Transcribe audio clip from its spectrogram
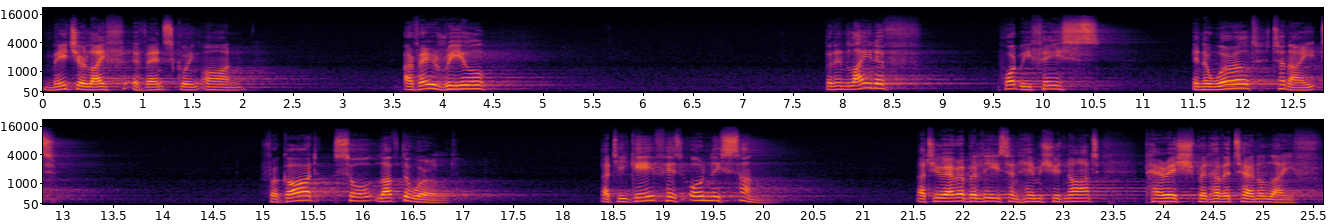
major life events going on, are very real. But in light of what we face in the world tonight, for God so loved the world that he gave his only Son that whoever believes in him should not perish but have eternal life.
